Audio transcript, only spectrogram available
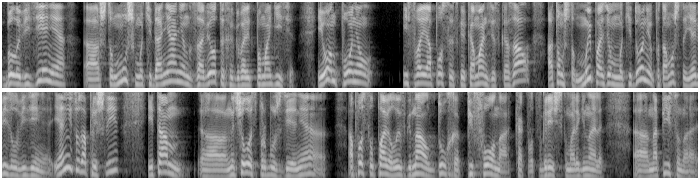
было видение, э, что муж македонянин зовет их и говорит, помогите. И он понял и своей апостольской команде сказал о том, что мы пойдем в Македонию, потому что я видел видение. И они туда пришли, и там э, началось пробуждение, апостол Павел изгнал духа Пифона, как вот в греческом оригинале э, написано,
